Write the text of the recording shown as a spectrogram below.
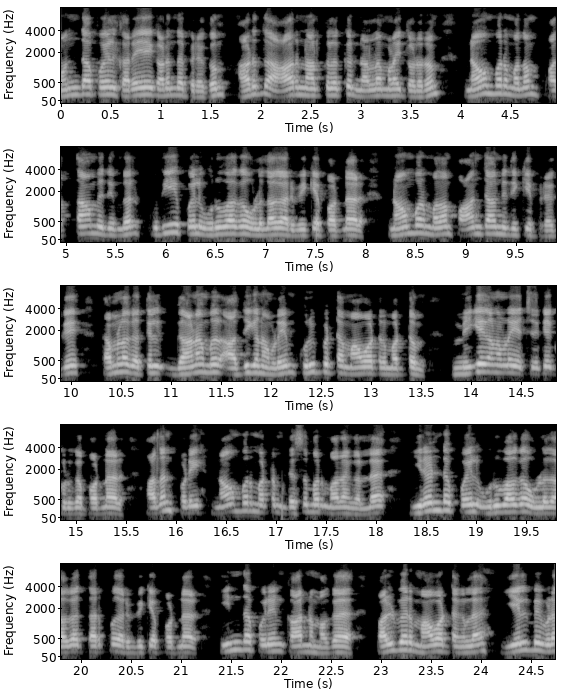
மொந்த புயல் கரையை கடந்த பிறகும் அடுத்த ஆறு நாட்களுக்கு நல்ல மழை தொடரும். நவம்பர் மாதம் பத்தாம் தேதி முதல் புதிய புயல் உருவாக உள்ளதாக அறிவிக்கப்பட்டனர். நவம்பர் மாதம் பாஞ்சாம் தேதிக்கு பிறகு தமிழகத்தில் கனமுதல் அதிக கனமழையும் குறிப்பிட்ட மாவட்டம் மட்டும் மிக கனமழை எச்சரிக்கை கொடுக்கப்பட்டனர். அதன்படி நவம்பர் மற்றும் டிசம்பர் மாதங்கள்ல இரண்டு புயல் உருவாக உள்ளதாக தற்போது அறிவிக்கப்பட்டனர். இந்த புயலின் காரணமாக பல்வேறு மாவட்டங்களில் இயல்பை விட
